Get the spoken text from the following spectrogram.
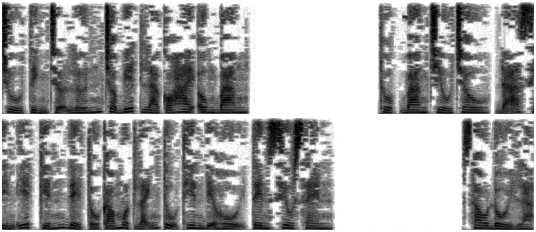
Chủ tỉnh chợ lớn cho biết là có hai ông bang, thuộc bang Triều Châu đã xin yết kiến để tố cáo một lãnh tụ thiên địa hội tên Siêu Sen. Sau đổi là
